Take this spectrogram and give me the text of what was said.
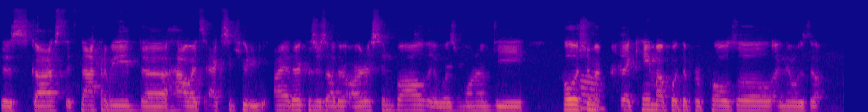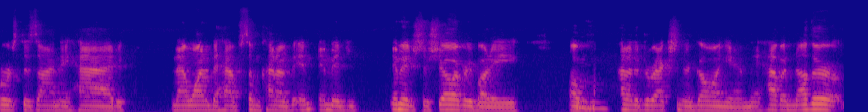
discussed. It's not going to be the how it's executed either because there's other artists involved. It was one of the coalition Oh. members that came up with the proposal, and it was the first design they had. And I wanted to have some kind of im- image image to show everybody of Mhm. kind of the direction they're going in. They have another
